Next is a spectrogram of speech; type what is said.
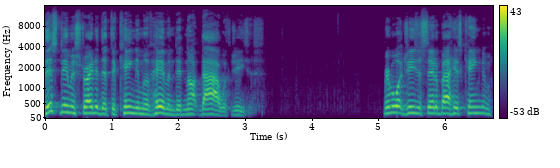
This demonstrated that the kingdom of heaven did not die with Jesus. Remember what Jesus said about his kingdom?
